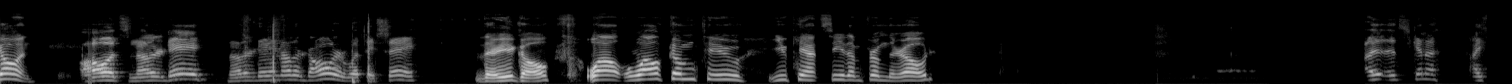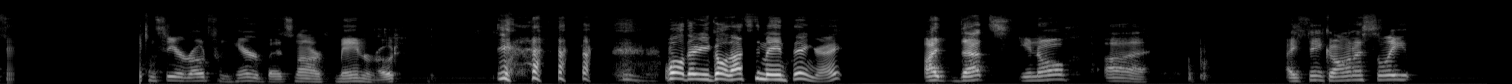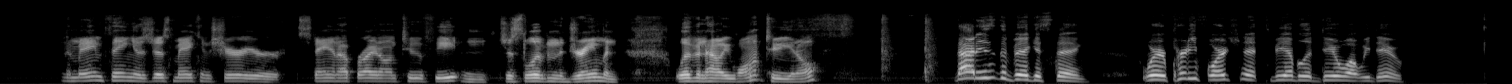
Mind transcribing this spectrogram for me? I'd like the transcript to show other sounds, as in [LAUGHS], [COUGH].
going? Oh, it's another day, another day, another dollar. What they say. There you go. Well, welcome to You Can't See Them from the Road. It's gonna. I think I can see a road from here, but it's not our main road. Yeah. [LAUGHS] well, there you go. That's the main thing, right? I that's you know, uh, I think honestly, the main thing is just making sure you're staying upright on two feet and just living the dream and living how you want to. You know. That is the biggest thing. We're pretty fortunate to be able to do what we do.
